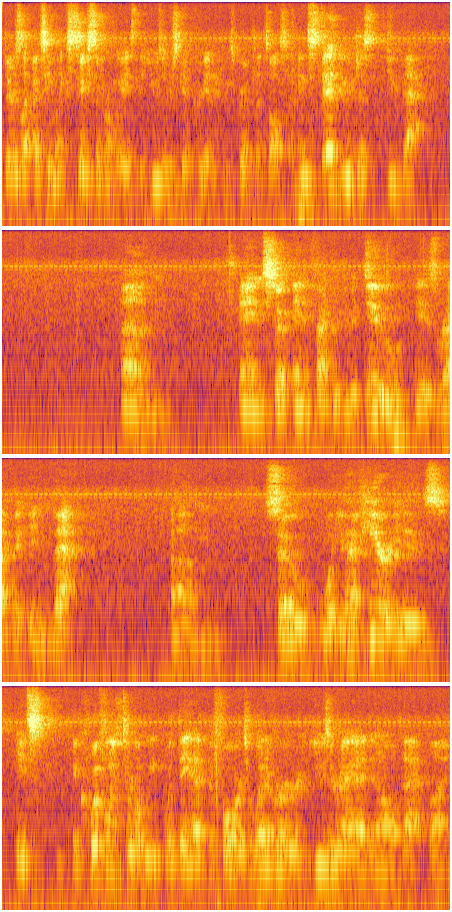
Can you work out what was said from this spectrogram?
there's like, I've seen like six different ways that users get created in scriptlets also. Instead, you would just do that. Um, and so, and in fact, what you would do is wrap it in that. Um, so what you have here is it's equivalent to what we what they had before to whatever user add and all of that line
